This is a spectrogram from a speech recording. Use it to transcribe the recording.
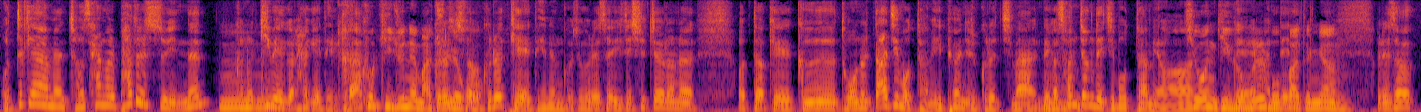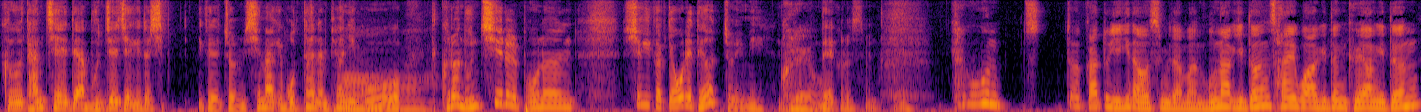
어떻게 하면 저 상을 받을 수 있는 그런 음. 기획을 하게 될까? 그 기준에 맞추려고. 그렇죠. 그렇게 되는 거죠. 그래서 이제 실제로는 어떻게 그 돈을 따지 못하면 이 표현이 좀 그렇지만 내가 음. 선정되지 못하면 지원 기금을 네, 못 되니까. 받으면 그래서 그 단체에 대한 문제 제기도 쉽 이게 좀 심하게 못하는 편이고 어. 그런 눈치를 보는 시기가 꽤 오래 되었죠 이미. 네. 그래요. 네 그렇습니다. 네. 결국은 아까도 얘기 나왔습니다만 문학이든 사회과학이든 교양이든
